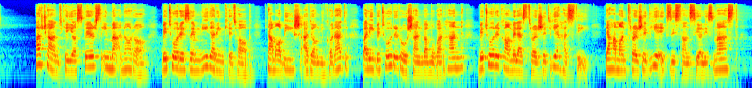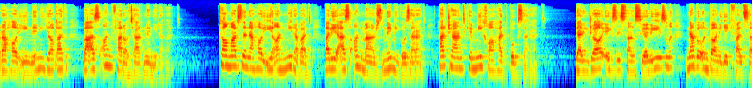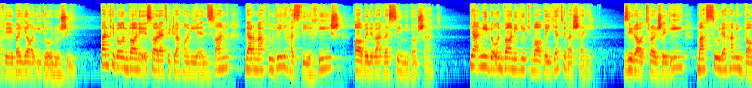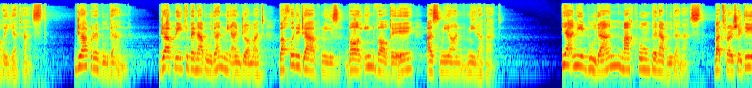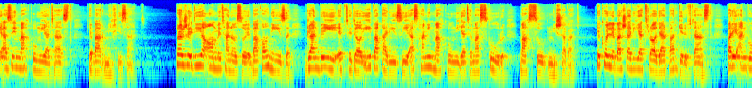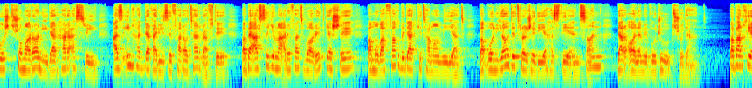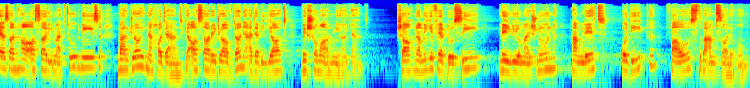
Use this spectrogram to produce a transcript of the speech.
هرچند که یاسپرس این معنا را به طور زمینی در این کتاب کما بیش ادا می کند ولی به طور روشن و مبرهن به طور کامل از تراژدی هستی که همان تراژدی اگزیستانسیالیسم است رهایی نمی یابد و از آن فراتر نمی رود تا مرز نهایی آن می رود ولی از آن مرز نمی گذرد هرچند که می خواهد بگذرد. در اینجا اگزیستانسیالیزم نه به عنوان یک فلسفه و یا ایدئولوژی بلکه به عنوان اسارت جهانی انسان در محدوده هستی خیش قابل بررسی می باشد یعنی به عنوان یک واقعیت بشری. زیرا تراژدی محصول همین واقعیت است. جبر بودن. جبری که به نبودن می انجامد و خود جبر نیز با این واقعه از میان می رود یعنی بودن محکوم به نبودن است و تراژدی از این محکومیت است که برمیخیزد. تراژدی عام تنازع بقا نیز جنبه ابتدایی و غریزی از همین محکومیت مذکور محسوب می شود که کل بشریت را در بر گرفته است ولی انگشت شمارانی در هر عصری از این حد غریزه فراتر رفته و به عرصه معرفت وارد گشته و موفق به درک تمامیت و بنیاد تراژدی هستی انسان در عالم وجود شدند و برخی از آنها آثاری مکتوب نیز بر جای نهادند که آثار جاودان ادبیات به شمار می آگند. شاهنامه فردوسی، لیلی و مجنون، هملت، اودیپ، فاوست و امثالهم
